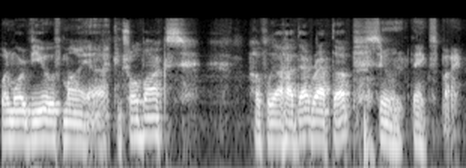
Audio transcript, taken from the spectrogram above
one more view of my uh, control box. Hopefully, I'll have that wrapped up soon. Thanks. Bye.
